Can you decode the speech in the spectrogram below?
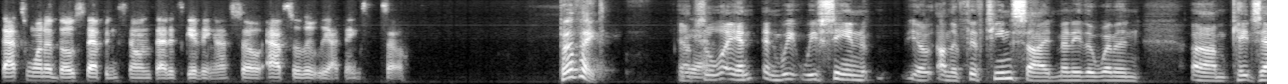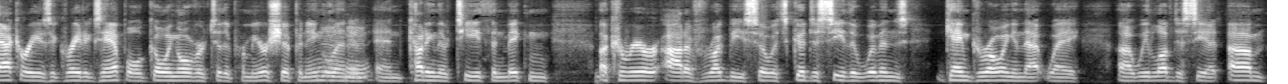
that's one of those stepping stones that it's giving us. So absolutely, I think so. Perfect. Absolutely, yeah. and and we we've seen you know on the 15 side, many of the women. Um, Kate Zackary is a great example, going over to the Premiership in England mm-hmm. and, and cutting their teeth and making a career out of rugby. So it's good to see the women's game growing in that way. Uh, we love to see it. Um,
